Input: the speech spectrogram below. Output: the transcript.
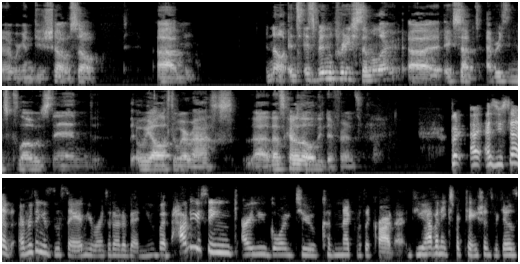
uh, we're gonna do show. So, um, no, it's it's been pretty similar, uh, except everything's closed and we all have to wear masks. Uh, that's kind of the only difference. But uh, as you said, everything is the same. You rented out a venue, but how do you think are you going to connect with the crowd? Do you have any expectations? Because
